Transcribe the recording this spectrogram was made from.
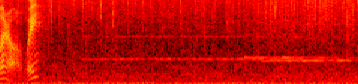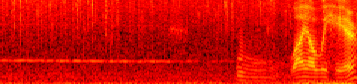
Where are we? Why are we here?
